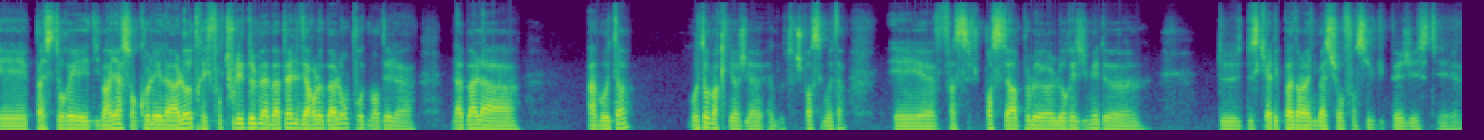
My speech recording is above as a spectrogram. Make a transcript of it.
Et Pastore et Di Maria sont collés l'un à l'autre et font tous les deux le même appel vers le ballon pour demander la, la balle à, à Mota. Mota ou Marquinhos, doute. Je pense que c'est Mota. Et euh, enfin, je pense que c'est un peu le, le résumé de, de, de ce qui allait pas dans l'animation offensive du PSG. C'était, euh,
